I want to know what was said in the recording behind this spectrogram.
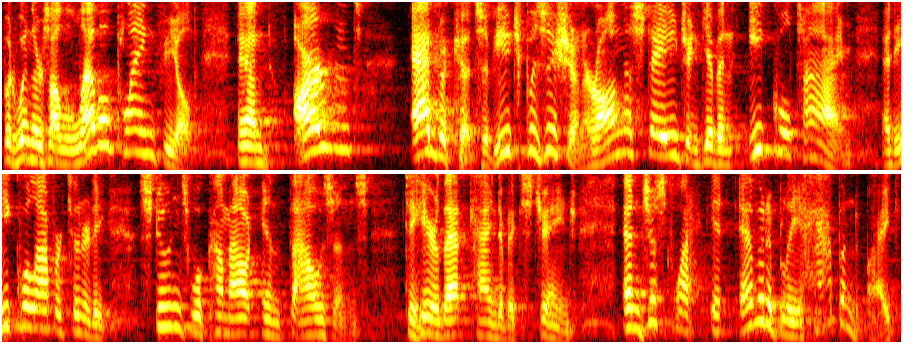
But when there's a level playing field and ardent advocates of each position are on the stage and given equal time and equal opportunity, students will come out in thousands to hear that kind of exchange. And just what inevitably happened, Mike,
